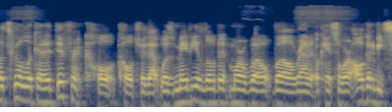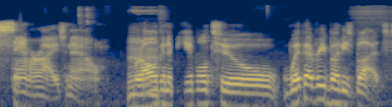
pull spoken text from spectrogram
let's go look at a different cult culture that was maybe a little bit more well well rounded. Okay, so we're all going to be samurais now. We're all Mhm. going to be able to whip everybody's butt,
